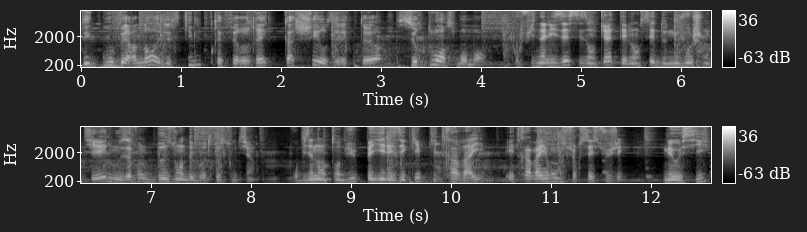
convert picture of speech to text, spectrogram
des gouvernants et de ce qu'ils préféreraient cacher aux électeurs, surtout en ce moment. Pour finaliser ces enquêtes et lancer de nouveaux chantiers, nous avons besoin de votre soutien. Pour bien entendu payer les équipes qui travaillent et travailleront sur ces sujets. Mais aussi,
